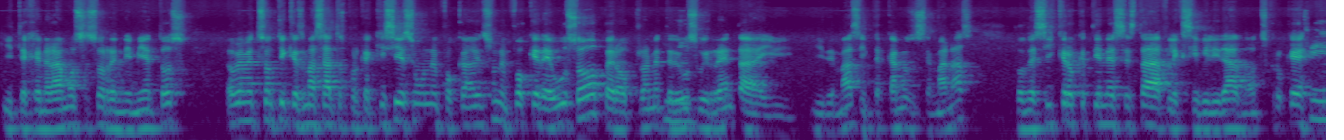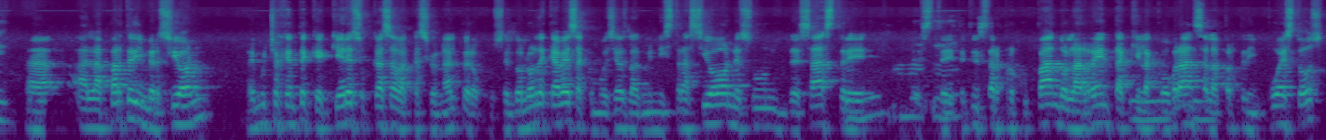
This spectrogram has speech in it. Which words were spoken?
y te generamos esos rendimientos obviamente son tickets más altos porque aquí sí es un enfoque, es un enfoque de uso, pero realmente de uso y renta y, y, demás, intercambios de semanas, donde sí creo que tienes esta flexibilidad, ¿no? Entonces creo que a la parte de inversión, hay mucha gente que quiere su casa vacacional, pero pues el dolor de cabeza, como decías, la administración es un desastre, este, te tienes que estar preocupando, la renta, aquí la cobranza, la parte de impuestos,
